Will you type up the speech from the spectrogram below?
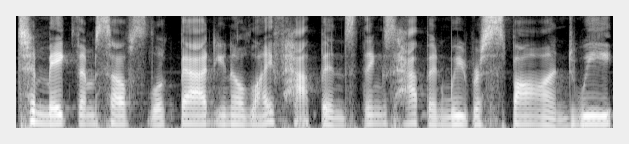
to make themselves look bad you know life happens things happen we respond we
